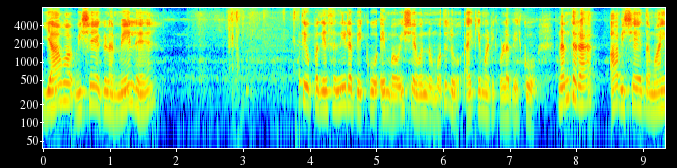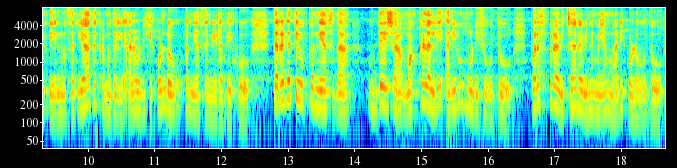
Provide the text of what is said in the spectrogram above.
ಯಾವ ವಿಷಯಗಳ ಮೇಲೆ ಉಪನ್ಯಾಸ ನೀಡಬೇಕು ಎಂಬ ವಿಷಯವನ್ನು ಮೊದಲು ಆಯ್ಕೆ ಮಾಡಿಕೊಳ್ಳಬೇಕು. ನಂತರ ಆ ವಿಷಯದ ಮಾಹಿತಿಯನ್ನು ಸರಿಯಾದ ಕ್ರಮದಲ್ಲಿ ಅಳವಡಿಸಿಕೊಂಡು ಉಪನ್ಯಾಸ ನೀಡಬೇಕು. ತರಗತಿ ಉಪನ್ಯಾಸದ ಉದ್ದೇಶ ಮಕ್ಕಳಲ್ಲಿ ಅರಿವು ಮೂಡಿಸುವುದು, ಪರಸ್ಪರ ವಿಚಾರ ವಿನಿಮಯ ಮಾಡಿಕೊಳ್ಳುವುದು,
